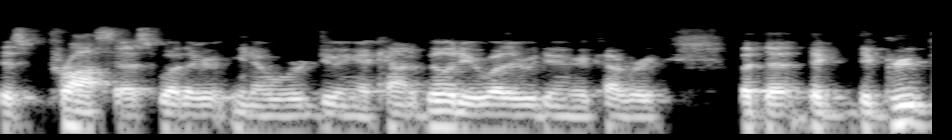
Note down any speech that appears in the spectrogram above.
this process, whether you know we're doing accountability or whether we're doing recovery. But the the, the group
